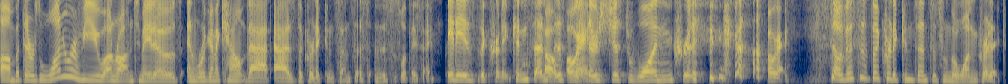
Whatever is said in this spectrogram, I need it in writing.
Um, but there's one review on Rotten Tomatoes, and we're going to count that as the critic consensus. And this is what they say. It is the critic consensus, Oh, okay. but there's just one critic. Okay. So this is the critic consensus from the one critic.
